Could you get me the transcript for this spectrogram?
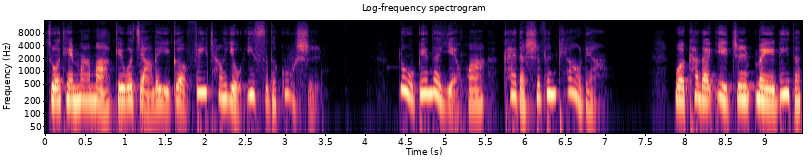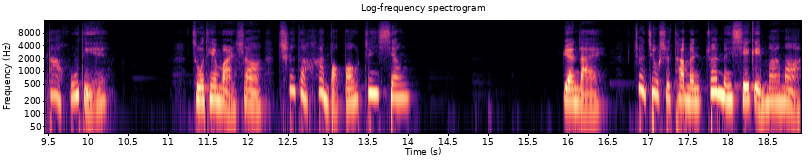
昨天妈妈给我讲了一个非常有意思的故事：路边的野花开得十分漂亮，我看到一只美丽的大蝴蝶。昨天晚上吃的汉堡包真香。原来。这就是他们专门写给妈妈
